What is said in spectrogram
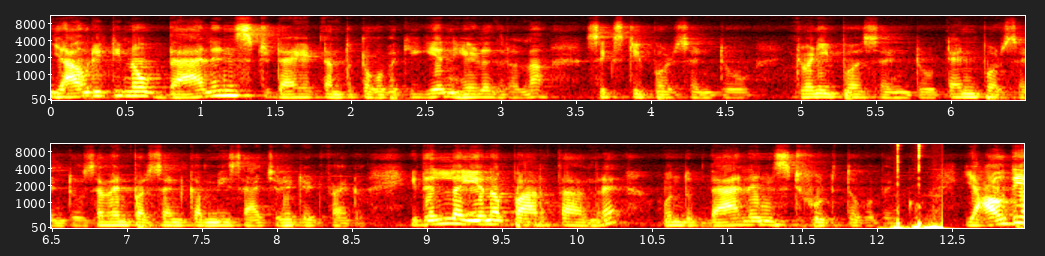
ಯಾವ ರೀತಿ ನಾವು ಬ್ಯಾಲೆನ್ಸ್ಡ್ ಡಯಟ್ ಅಂತ ತೊಗೋಬೇಕು? ಈಗ ಏನು ಹೇಳಿದ್ರಲ್ಲ sixty percent twenty percent ten percent seven percent ಕಮ್ಮಿ ಸ್ಯಾಚುರೇಟೆಡ್ ಫ್ಯಾಟು ಇದೆಲ್ಲ ಏನಪ್ಪ ಅರ್ಥ ಅಂದರೆ ಒಂದು ಬ್ಯಾಲೆನ್ಸ್ಡ್ ಫುಡ್ ತೊಗೋಬೇಕು. ಯಾವುದೇ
